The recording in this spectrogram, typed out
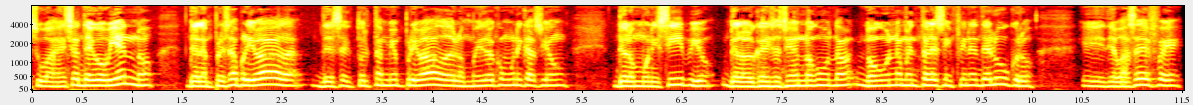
sus agencias de gobierno, de la empresa privada, del sector también privado, de los medios de comunicación, de los municipios, de las organizaciones no, gubernamentales sin fines de lucro, y de base de fe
